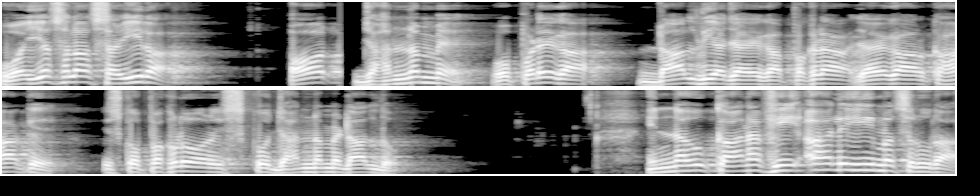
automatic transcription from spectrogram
وہ یسلا سعیرہ اور جہنم میں وہ پڑے گا۔ ڈال دیا جائے گا، پکڑا جائے گا اور کہا کہ اس کو پکڑو اور اس کو جہنم میں ڈال دو۔ ان کانا فی اہل ہی مسرورا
